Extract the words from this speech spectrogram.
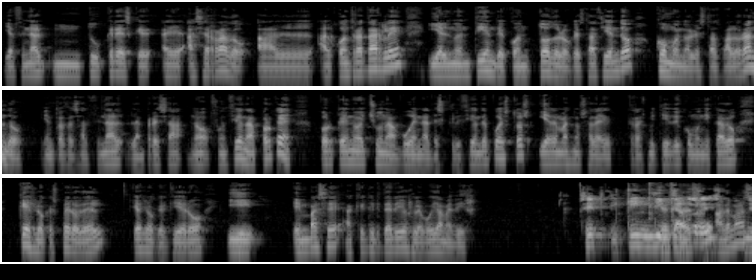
y al final mm, tú crees que eh, has errado al, al contratarle y él no entiende con todo lo que está haciendo cómo no le estás valorando y entonces al final la empresa no funciona. ¿Por qué? Porque no ha hecho una buena descripción de puestos y además no le he transmitido y comunicado qué es lo que espero de él, qué es lo que quiero y en base a qué criterios le voy a medir. Sí, y qué indicadores. además,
